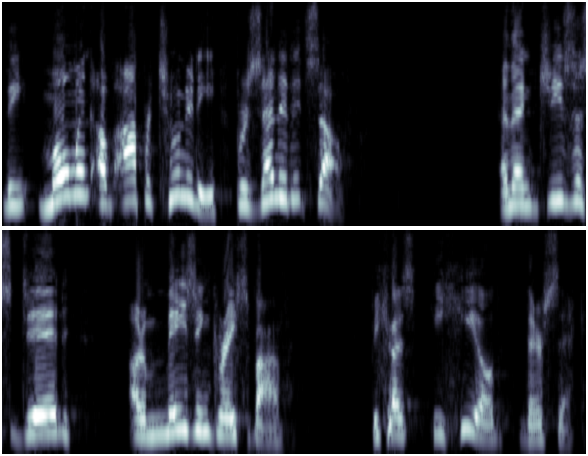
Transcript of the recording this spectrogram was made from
the moment of opportunity presented itself. And then Jesus did an amazing grace bomb because he healed their sick.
